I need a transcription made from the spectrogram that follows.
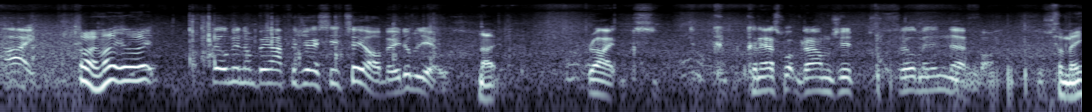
Hi, All right, mate. All right. Filming on behalf of JCT or VW? No, Right, can I ask what grounds you're filming in there for? for me.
